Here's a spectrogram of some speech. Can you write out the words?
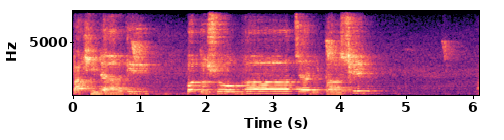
পাখি ডাকে কত শোভা চারিপাশে। তো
